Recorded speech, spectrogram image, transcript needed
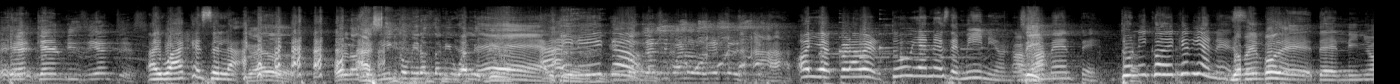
que, que en mis dientes. Ay, guáquesela. Cuidado. O los Así. de Nico, mira, están iguales. Ay, Nico. Oye, pero a ver, tú vienes de Minion, Sí. obviamente. ¿Tú, Nico, de qué vienes? Yo vengo de, del niño.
